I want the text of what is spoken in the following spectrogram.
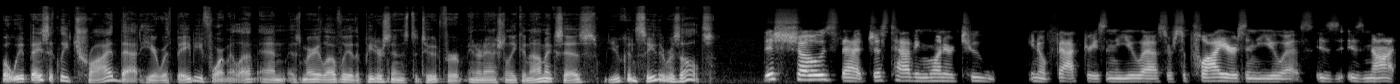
But we've basically tried that here with baby formula. And as Mary Lovely of the Peterson Institute for International Economics says, you can see the results. This shows that just having one or two, you know, factories in the US or suppliers in the US is is not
